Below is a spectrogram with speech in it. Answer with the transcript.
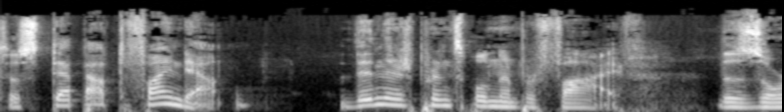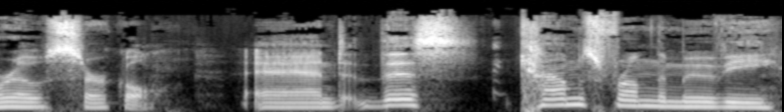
So step out to find out. Then there's principle number five, the Zorro Circle. And this comes from the movie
